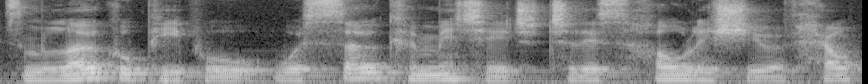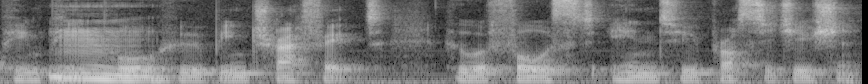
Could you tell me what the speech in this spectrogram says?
some local people were so committed to this whole issue of helping people mm. who've been trafficked, who were forced into prostitution,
